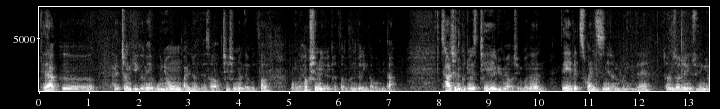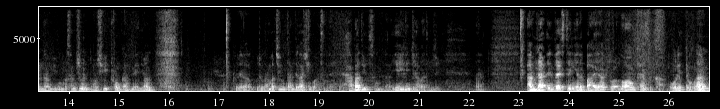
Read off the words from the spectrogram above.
대학 그 발전 기금의 운용 관련돼서 70년대부터 뭔가 혁신을 일으켰던 분들인가 봅니다. 사실은 그 중에서 제일 유명하신 분은 데이빗 스웬슨이라는 분인데 전설적인 수익률 남기고 뭐 30년 동안 12%인가 매년 그래요. 그리고 아마 지금 딴 데 가신 것 같은데 하바드였습니다. 예일인지 하바드인지. I'm not investing in a buyout for a long time to come. 오랫동안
